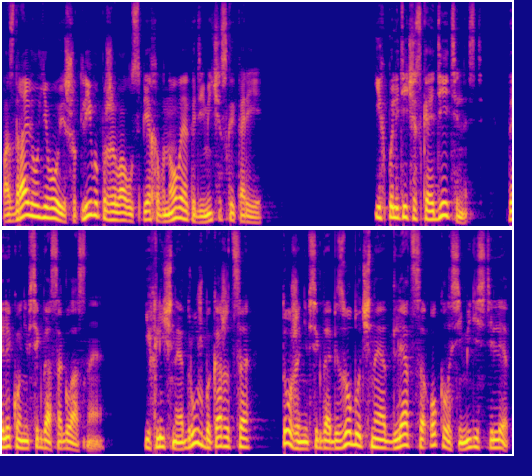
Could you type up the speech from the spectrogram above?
поздравил его и шутливо пожелал успеха в новой академической карьере. Их политическая деятельность, далеко не всегда согласная, их личная дружба, кажется, тоже не всегда безоблачная, длятся около 70 лет.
